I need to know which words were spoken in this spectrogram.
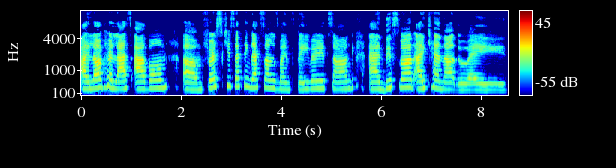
I loved her last album, um, First Kiss. I think that song is my favorite song, and this one I cannot wait.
